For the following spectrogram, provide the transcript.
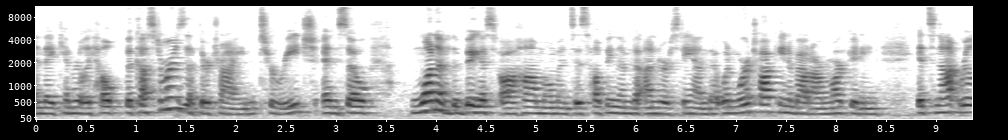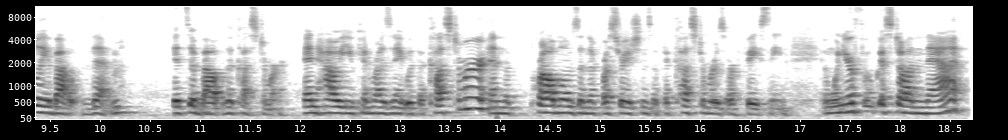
and they can really help the customers that they're trying to reach. And so, one of the biggest aha moments is helping them to understand that when we're talking about our marketing, it's not really about them it's about the customer and how you can resonate with the customer and the problems and the frustrations that the customers are facing. And when you're focused on that,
